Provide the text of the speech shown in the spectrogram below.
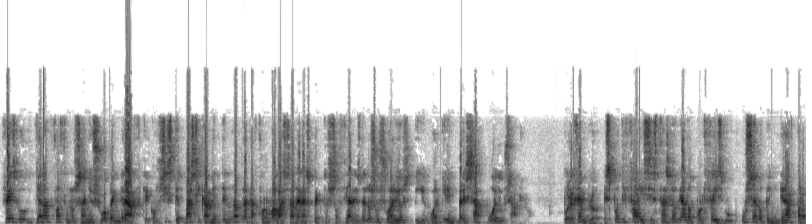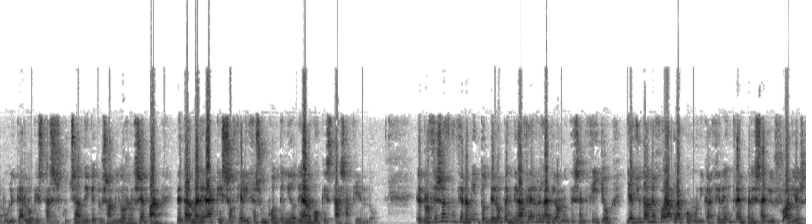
Facebook ya lanzó hace unos años su Open Graph, que consiste básicamente en una plataforma basada en aspectos sociales de los usuarios y que cualquier empresa puede usarlo. Por ejemplo, Spotify, si estás logueado por Facebook, usa el Open Graph para publicar lo que estás escuchando y que tus amigos lo sepan, de tal manera que socializas un contenido de algo que estás haciendo. El proceso de funcionamiento del Open Graph es relativamente sencillo y ayuda a mejorar la comunicación entre empresa y usuarios,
